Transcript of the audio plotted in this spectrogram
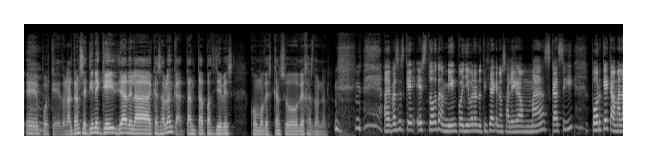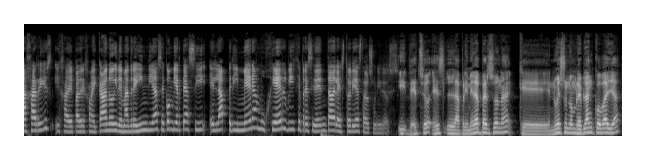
eh, pues que Donald Trump se tiene que ir ya de la Casa Blanca. Tanta paz lleves como descanso dejas, Donald. Además es que esto también conlleva una noticia que nos alegra aún más, casi, porque Kamala Harris, hija de padre jamaicano y de madre india, se convierte así en la primera mujer vicepresidenta de la historia de Estados Unidos. Y de hecho es la primera persona que no es un hombre blanco, vaya,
